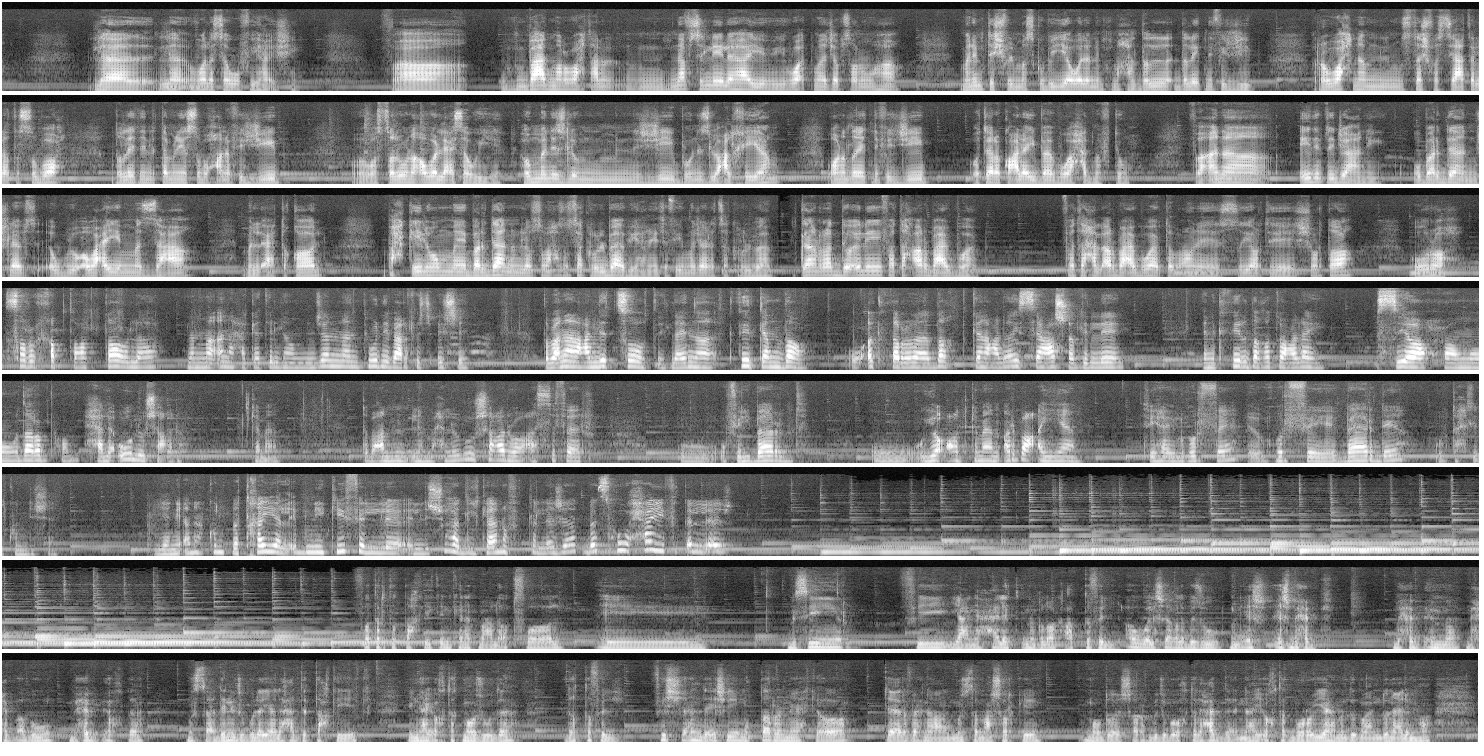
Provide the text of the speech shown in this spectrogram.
لا لا ولا سووا فيها إشي. ف بعد ما روحت على نفس الليلة هاي وقت ما جاب صنوها ما نمتش في المسكوبية ولا نمت محل. ضل... ضليتني في الجيب. روحنا من المستشفى الساعة 3 الصبح ضليتني ل 8 الصبح أنا في الجيب. ووصلونا أول العسوية هم نزلوا من الجيب ونزلوا على الخيام وأنا ضليتني في الجيب وتركوا علي باب واحد مفتوح. فأنا إيدي بتجعني وبردان مش لابس ووعي ممزعة من الاعتقال. بحكي لهم بردان لو سمحتوا سكروا الباب يعني إذا في مجال تسكروا الباب. كان ردوا إلي فتح أربع أبواب. فتح الأربع أبواب تبعوني سيارة الشرطة وراح صاروا يخبطوا على الطاولة. لما أنا حكيت لهم جننتوني بعرفش إشي طبعا أنا عليت صوتي لأنه كثير كان ضغط وأكثر ضغط كان علي الساعة عشرة بالليل. يعني كثير ضغطوا علي صياحهم وضربهم. حلقوا له شعره كمان. طبعا لما حلقوا شعره على السفر وفي البرد ويقعد كمان أربع أيام في هاي الغرفة غرفة باردة وتحت الكونديشن. يعني أنا كنت بتخيل ابني كيف الشهد اللي كانوا في الثلاجات بس هو حي في الثلاجة. فترة التحقيق إن كانت مع الأطفال إيه بصير في يعني حالة انغلاق على الطفل. أول شغلة بجو من إيش إيش بحب؟ بحب إمه بحب أبوه بحب أخته. مستعدين يجيبوا لها إياها لحد التحقيق إن هي أختك موجودة. إذا الطفل فيش عنده إشي مضطر إنه يحكي آه تعرف إحنا على مجتمع شرقي موضوع الشرف بيجيبوا أخته لحدها. إن هي أختك بوروا من دون من دون علمها.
